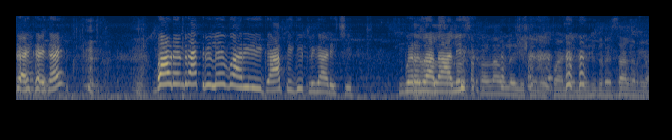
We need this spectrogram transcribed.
काय काय काय? बावड्यान रात्री लय भारी आपी घेतली गाडीची. बरं झालं आली. सकाळ लावलंय इकडे सागरला.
